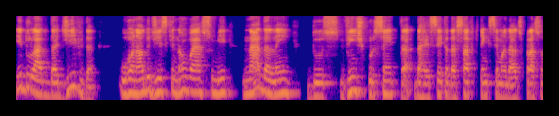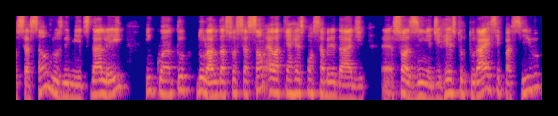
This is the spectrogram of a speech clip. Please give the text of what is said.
e do lado da dívida, o Ronaldo diz que não vai assumir nada além dos 20% da, da receita da SAF que tem que ser mandados para a associação, nos limites da lei, enquanto do lado da associação ela tem a responsabilidade é, sozinha de reestruturar esse passivo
